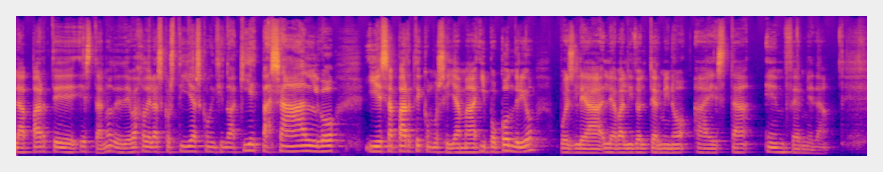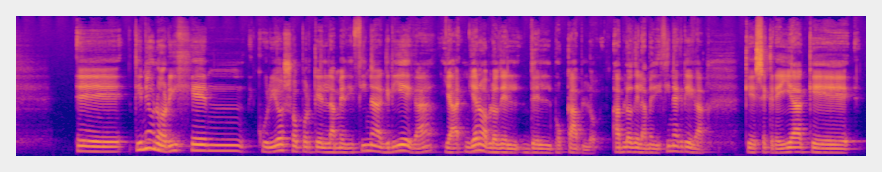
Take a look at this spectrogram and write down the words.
la parte esta, ¿no? De debajo de las costillas, como diciendo, aquí pasa algo, y esa parte, como se llama hipocondrio, pues le ha, le ha valido el término a esta enfermedad. Eh, tiene un origen curioso porque en la medicina griega, ya, ya no hablo del, del, vocablo, hablo de la medicina griega, que se creía que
